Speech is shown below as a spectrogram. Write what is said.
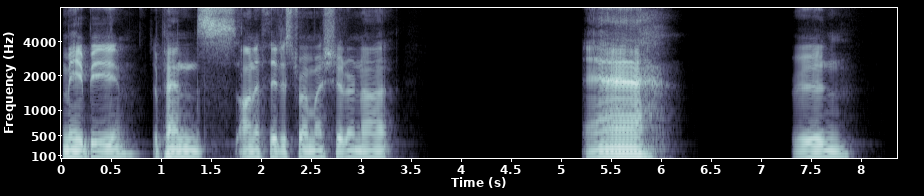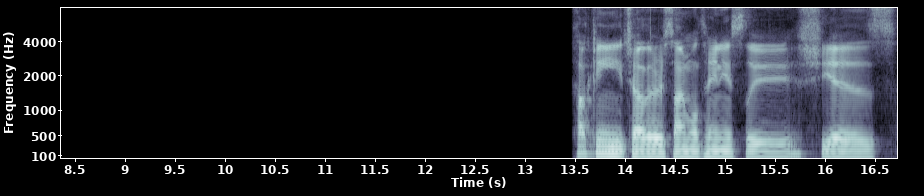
Maybe. Depends on if they destroy my shit or not. Eh. Rude. Tucking each other simultaneously. She is.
